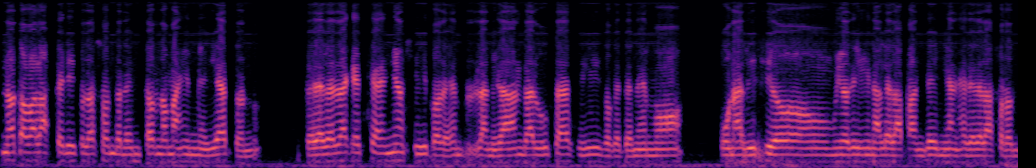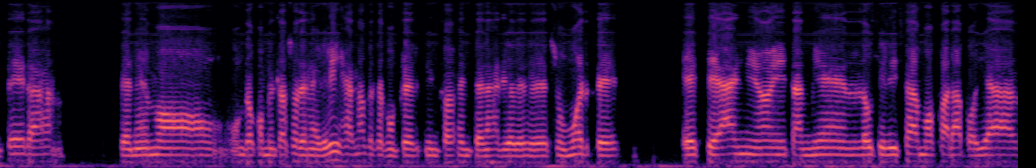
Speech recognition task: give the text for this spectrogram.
no todas las películas son del entorno más inmediato, ¿no? Pero es verdad que este año sí, por ejemplo, la mirada andaluza sí, porque tenemos una visión muy original de la pandemia en Jerez de la Frontera, tenemos un documental sobre Negrija, ¿no? Que se cumple el quinto centenario desde su muerte este año y también lo utilizamos para apoyar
